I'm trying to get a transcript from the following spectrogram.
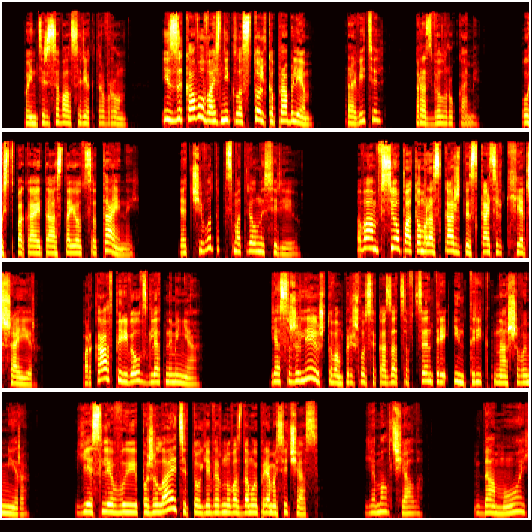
— поинтересовался ректор Врон. «Из-за кого возникло столько проблем?» Правитель развел руками. «Пусть пока это остается тайной». И от чего то посмотрел на Сирею. «Вам все потом расскажет искатель Кхет Шаир». Паркав перевел взгляд на меня. «Я сожалею, что вам пришлось оказаться в центре интриг нашего мира. «Если вы пожелаете, то я верну вас домой прямо сейчас». Я молчала. «Домой?»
